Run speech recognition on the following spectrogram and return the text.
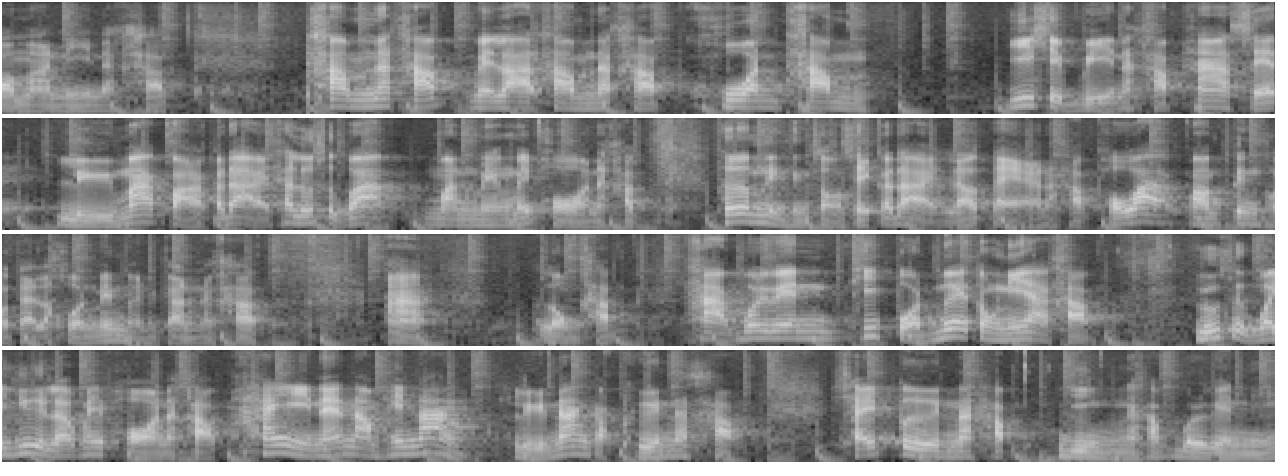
ประมาณนี้นะครับทำนะครับเวลาทำนะครับ ควรทำ 20 วินะครับ 5 เซตหรือมากกว่าก็ได้ ถ้ารู้สึกว่ามันยังไม่พอนะครับ เพิ่ม 1-2 เซตก็ได้แล้วแต่นะครับ เพราะว่าความตึงของแต่ละคนไม่เหมือนกันนะครับอ่าลงครับ หากบริเวณที่ปวดเมื่อยตรงนี้ครับรู้สึกว่ายืดแล้วไม่พอนะครับ ให้แนะนำให้นั่งหรือนั่งกับพื้นนะครับ ใช้ปืนนะครับ ยิงนะครับบริเวณนี้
